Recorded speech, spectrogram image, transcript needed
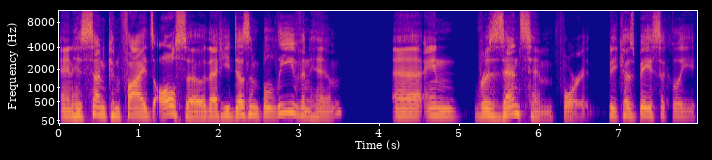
and his son confides also that he doesn't believe in him, uh, and resents him for it because basically.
